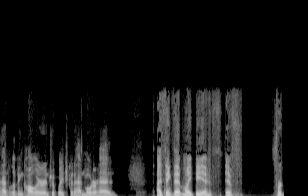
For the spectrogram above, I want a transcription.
had Living Colour and Triple H could have had Motorhead. I think that might be if if for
